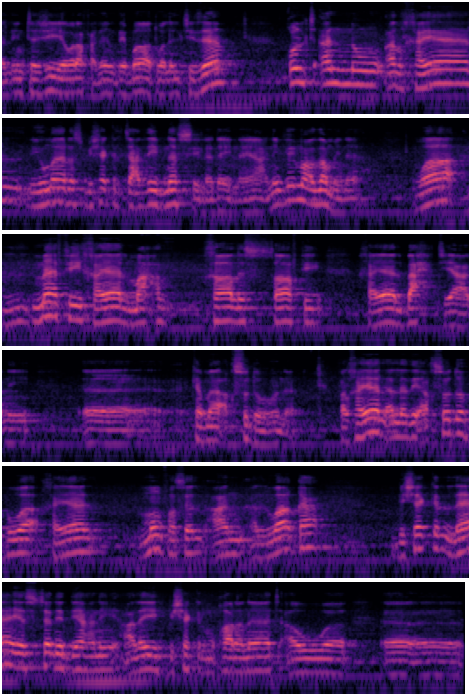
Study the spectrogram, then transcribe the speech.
الإنتاجية ورفع الانضباط والالتزام. قلت أنه الخيال يمارس بشكل تعذيب نفسي لدينا يعني في معظمنا. وما في خيال محض خالص صافي خيال بحت يعني آه كما أقصده هنا. فالخيال الذي أقصده هو خيال منفصل عن الواقع بشكل لا يستند يعني عليه بشكل مقارنات أو آه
